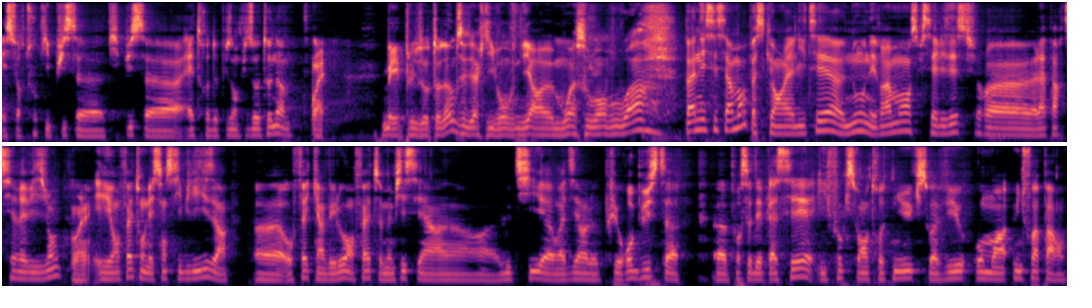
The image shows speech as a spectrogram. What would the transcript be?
et surtout qui puissent euh, qui puissent euh, être de plus en plus autonomes. Ouais. Mais plus autonomes, c'est-à-dire qu'ils vont venir euh, moins souvent vous voir? Pas nécessairement, parce qu'en réalité, nous, on est vraiment spécialisé sur la partie révision. Et en fait, on les sensibilise au fait qu'un vélo, en fait, même si c'est un, l'outil, on va dire, le plus robuste pour se déplacer, il faut qu'il soit entretenu, qu'il soit vu au moins une fois par an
